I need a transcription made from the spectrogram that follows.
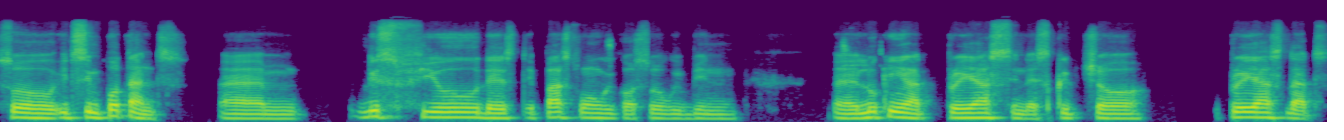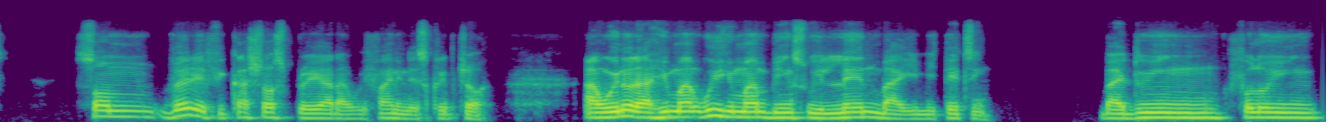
So it's important. Um, few days, the past one week or so, we've been uh, looking at prayers in the scripture, prayers that some very efficacious prayer that we find in the scripture. And we know that human, we human beings, we learn by imitating by doing, following,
